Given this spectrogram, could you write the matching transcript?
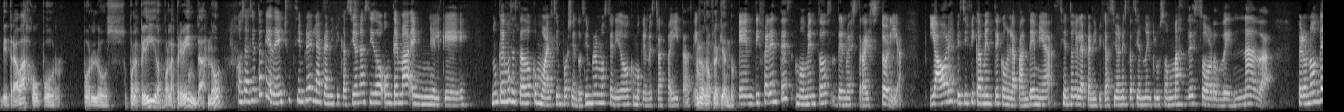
de trabajo por, por los, por los pedidos, por las preventas, ¿no? O sea, siento que de hecho siempre la planificación ha sido un tema en el que nunca hemos estado como al 100%, siempre hemos tenido como que nuestras fallitas. Nos estamos flaqueando. En diferentes momentos de nuestra historia. Y ahora específicamente con la pandemia, siento que la planificación está siendo incluso más desordenada. Pero no de...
